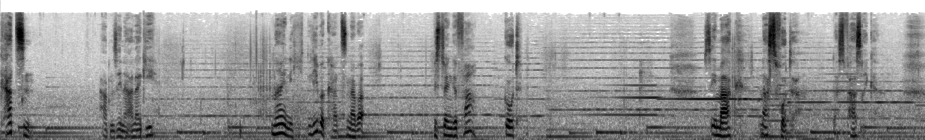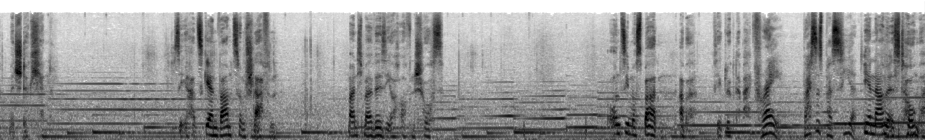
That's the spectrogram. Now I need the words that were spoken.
Katzen. Haben Sie eine Allergie? Nein, ich liebe Katzen, aber bist du in Gefahr? Gut. Sie mag Nassfutter. Das Faserige. Mit Stückchen. Sie hat's gern warm zum Schlafen. Manchmal will sie auch auf den Schoß. Und sie muss baden, aber viel Glück dabei. Frey, was ist passiert? Ihr Name ist Homer.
